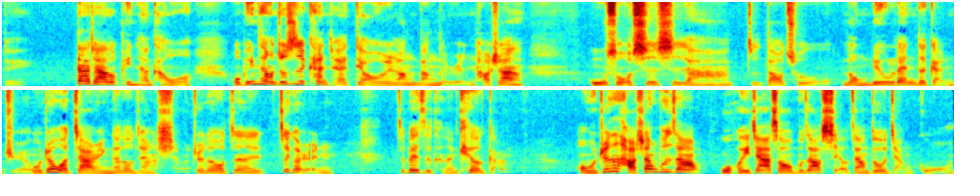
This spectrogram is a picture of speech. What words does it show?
对，大家都平常看我，我平常就是看起来吊儿郎当的人，好像无所事事啊，就到处拢溜连的感觉。我觉得我家人应该都这样想，觉得我真的这个人这辈子可能 Q 港。哦，我觉得好像不知道，我回家的时候不知道谁有这样对我讲过，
